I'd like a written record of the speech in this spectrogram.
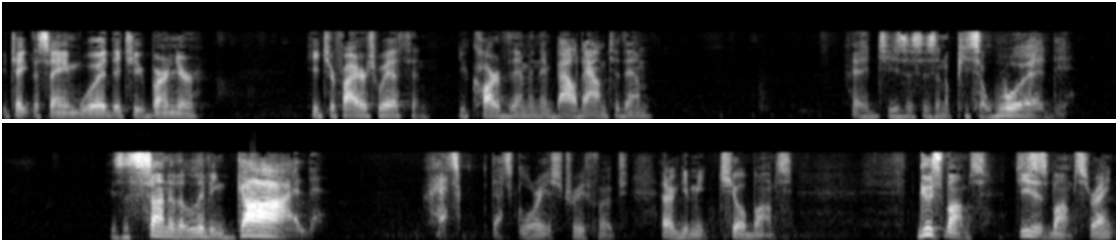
You take the same wood that you burn your heat your fires with and you carve them and then bow down to them. Jesus isn't a piece of wood. He's the Son of the living God. That's that's glorious truth, folks. That'll give me chill bumps. Goosebumps. Jesus bumps, right?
